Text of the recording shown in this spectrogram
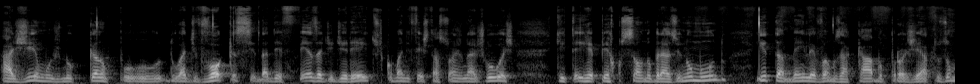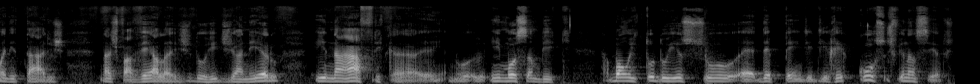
agimos no campo do advocacy, da defesa de direitos, com manifestações nas ruas que têm repercussão no Brasil e no mundo, e também levamos a cabo projetos humanitários nas favelas do Rio de Janeiro e na África, em Moçambique. Tá bom? E tudo isso é, depende de recursos financeiros.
